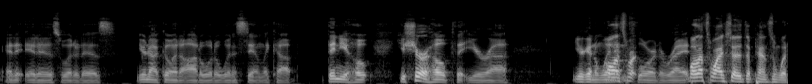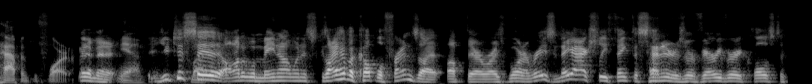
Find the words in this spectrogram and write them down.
It, it is what it is. You're not going to Ottawa to win a Stanley Cup. Then you hope, you sure hope that you're, uh, you're going to win Well, in that's what- Florida, right? Well, that's why I said it depends on what happens with Florida. Wait a minute. yeah. Did you just say that Ottawa may not win this? Because I have a couple of friends I- up there where I was born and raised, and they actually think the Senators are very, very close to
